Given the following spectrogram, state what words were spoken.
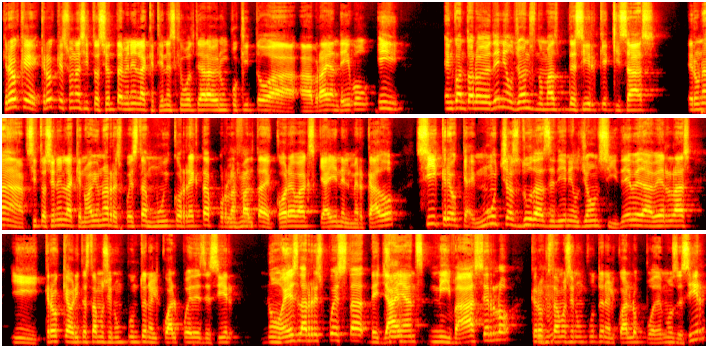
Creo que, creo que es una situación también en la que tienes que voltear a ver un poquito a, a Brian Dable. Y en cuanto a lo de Daniel Jones, nomás decir que quizás era una situación en la que no había una respuesta muy correcta por la falta de corebacks que hay en el mercado. Sí creo que hay muchas dudas de Daniel Jones y debe de haberlas. Y creo que ahorita estamos en un punto en el cual puedes decir, no es la respuesta de Giants ni va a hacerlo. Creo que estamos en un punto en el cual lo podemos decir,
